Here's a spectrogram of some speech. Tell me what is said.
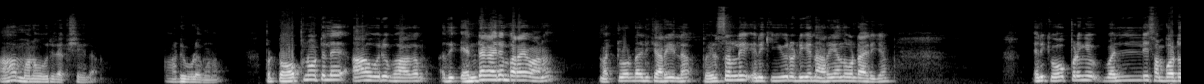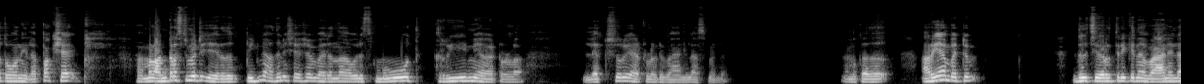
ആ മണം ഒരു രക്ഷയില്ല. അടിപൊളി മണം. അപ്പോൾ ടോപ്പ് നോട്ടിലെ ആ ഒരു ഭാഗം അത് എന്റെ കാര്യം പറയുവാണ്. മറ്റുള്ളവരുടെ എനിക്ക് അറിയില്ല പേഴ്സണലി എനിക്ക് ഈ ഒരു ഡി എൻ അറിയാവുന്നതുകൊണ്ടായിരിക്കാം. എനിക്ക് ഓപ്പണിങ് വലിയ സംഭവമായിട്ട് തോന്നിയില്ല. പക്ഷേ നമ്മൾ അണ്ടർ എസ്റ്റിമേറ്റ് ചെയ്യരുത്. പിന്നെ അതിനുശേഷം വരുന്ന ഒരു സ്മൂത്ത് ക്രീമി ആയിട്ടുള്ള ലക്ഷറി ആയിട്ടുള്ള ഒരു വാനില സ്മെല്ല് നമുക്കത് അറിയാൻ പറ്റും. ഇതിൽ ചേർത്തിരിക്കുന്ന വാനില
